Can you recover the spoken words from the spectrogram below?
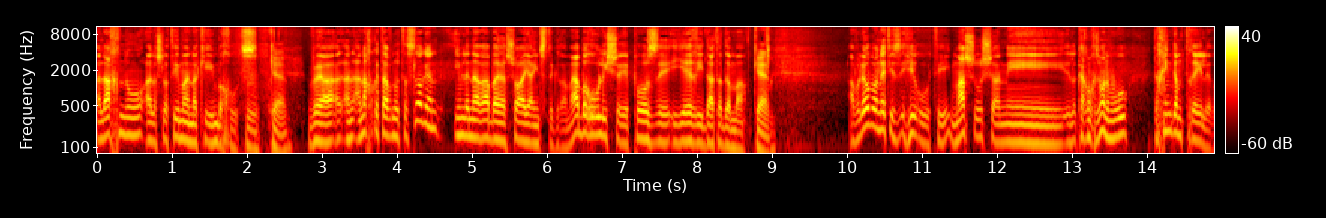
הלכנו על השלטים הענקיים בחוץ. כן. ואנחנו כתבנו את הסלוגן, אם לנערה בשואה היה אינסטגרם. היה ברור לי שפה זה יהיה רעידת אדמה. כן. אבל לאו ברנט הזהירו אותי, משהו שאני... לקחנו בחשבון, הם אמרו, תכין גם טריילר.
